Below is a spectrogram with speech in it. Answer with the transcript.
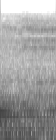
it.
